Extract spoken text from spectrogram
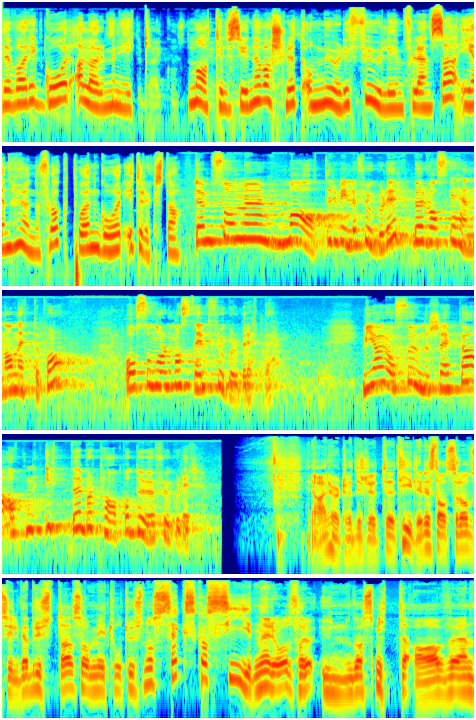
Det var i går alarmen gikk. Mattilsynet varslet om mulig fugleinfluensa i en høneflokk på en gård i Trøgstad. De som eh, mater ville fugler, bør vaske hendene etterpå, også når de har stelt fuglebrettet. Vi har også understreka at en ikke bør ta på døde fugler. Ja, her hørte vi til slutt tidligere statsråd Sylvia Brustad, som i 2006 ga sine råd for å unngå smitte av eh,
